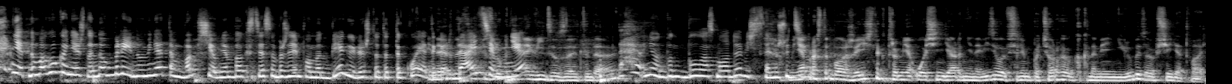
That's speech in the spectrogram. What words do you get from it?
Нет, ну могу, конечно, но, блин, у меня там вообще, у меня было, кстати, освобождение, по-моему, от бега или что-то такое. Я такая, дайте мне... ненавидел за это, да? Да, не, он был у нас молодой, вечно шутил. У меня просто была женщина, которая меня очень яро ненавидела и все время потергала, как она меня не любит, вообще я тварь.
